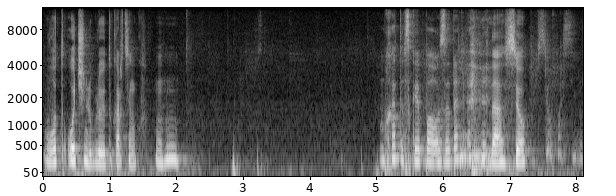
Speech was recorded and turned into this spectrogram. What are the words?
Вот очень люблю эту картинку. Угу. Мхатовская пауза, да? Да, все. Все, спасибо.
